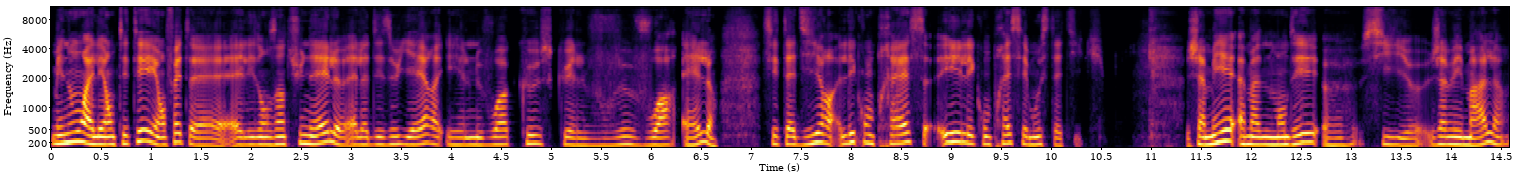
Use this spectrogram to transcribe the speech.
mais non, elle est entêtée et en fait, elle, est dans un tunnel, elle a des œillères et elle ne voit que ce qu'elle veut voir elle, c'est-à-dire les compresses et les compresses hémostatiques. Jamais elle m'a demandé euh, si euh, j'avais mal.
